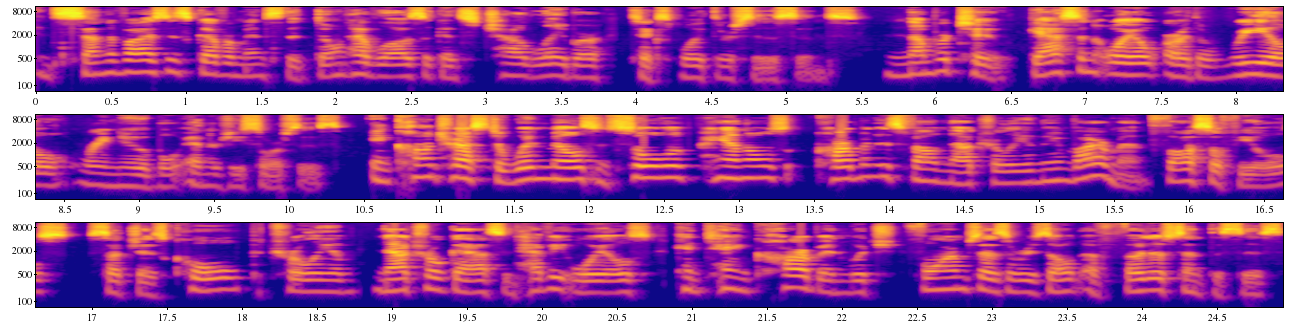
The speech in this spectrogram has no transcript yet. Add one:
incentivizes governments that don't have laws against child labor to exploit their citizens. Number two, gas and oil are the real renewable energy sources. In contrast to windmills and solar panels, carbon is found naturally in the environment. Fossil fuels, such as coal, petroleum, natural gas, and heavy oils, contain carbon which forms as a result of photosynthesis,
